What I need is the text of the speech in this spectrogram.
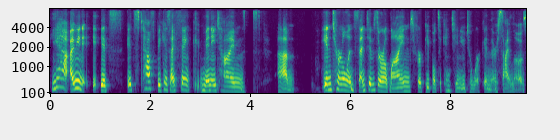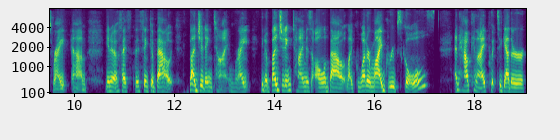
Yeah, I mean, it's it's tough because I think many times um, internal incentives are aligned for people to continue to work in their silos, right? Um, you know, if I th- think about budgeting time, right? You know, budgeting time is all about like what are my group's goals and how can I put together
